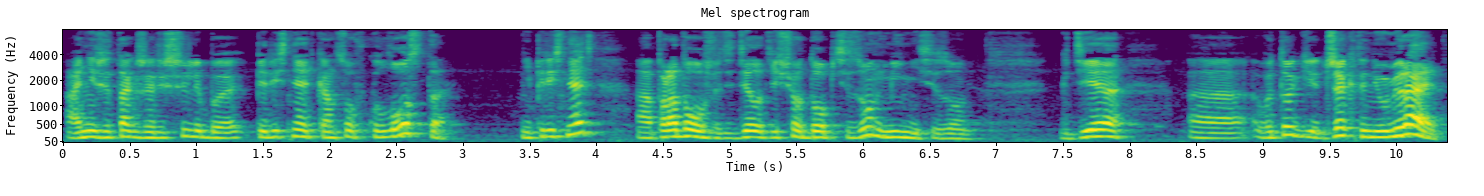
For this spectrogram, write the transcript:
они же также решили бы переснять концовку Лоста, Не переснять, а продолжить, сделать еще доп-сезон, мини-сезон, где э, в итоге Джек-то не умирает.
